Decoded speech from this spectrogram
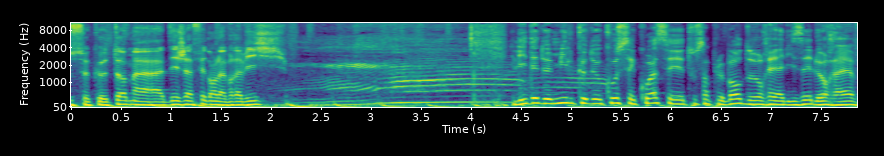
ce que Tom a déjà fait dans la vraie vie. L'idée de Milk de Co, c'est quoi? C'est tout simplement de réaliser le rêve,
